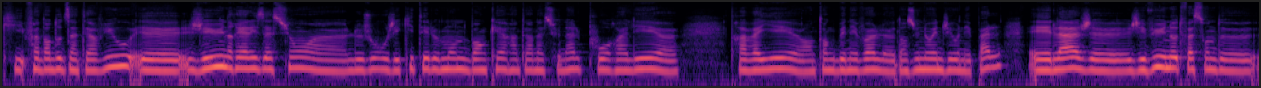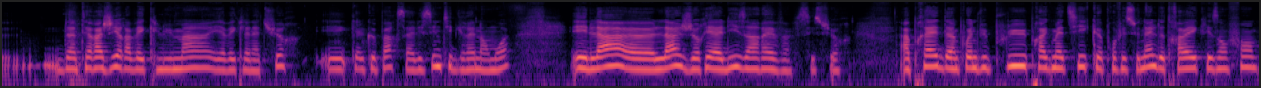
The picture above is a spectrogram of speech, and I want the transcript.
qui, enfin, dans d'autres interviews, euh, j'ai eu une réalisation euh, le jour où j'ai quitté le monde bancaire international pour aller euh, travailler en tant que bénévole dans une ONG au Népal. Et là, j'ai vu une autre façon d'interagir avec l'humain et avec la nature. Et quelque part, ça a laissé une petite graine en moi. Et là, là, je réalise un rêve, c'est sûr. Après, d'un point de vue plus pragmatique, professionnel, de travailler avec les enfants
